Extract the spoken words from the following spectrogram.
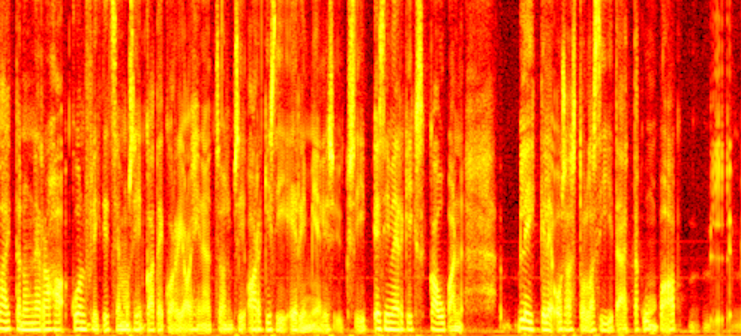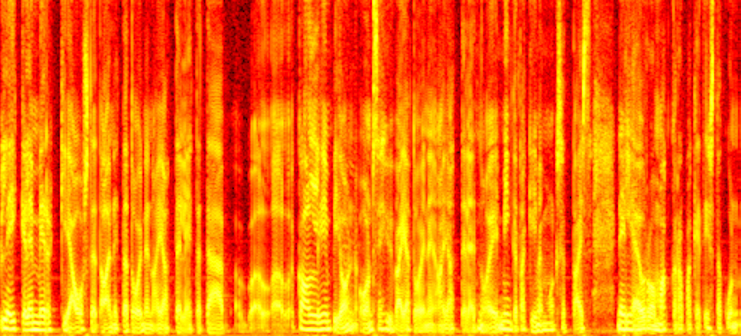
laittanut ne rahakonfliktit semmoisiin kategorioihin, että se on semmoisia arkisia erimielisyyksiä. Esimerkiksi kaupan leikkeleosastolla siitä, että kumpaa leikkelemerkkiä ostetaan, että toinen ajattelee, että tämä kalliimpi on, on se hyvä ja toinen ajattelee, että no ei, minkä takia me maksettaisiin neljä euroa makkarapaketista, kun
